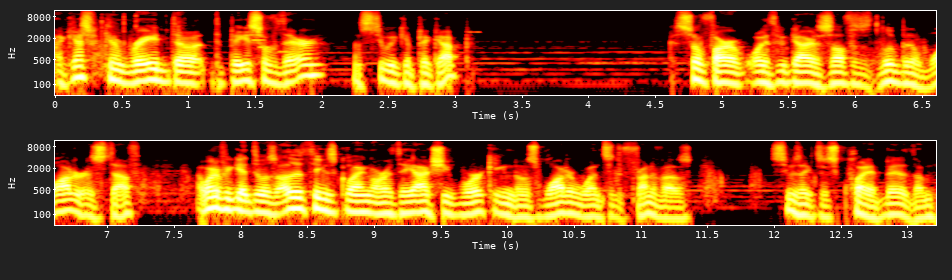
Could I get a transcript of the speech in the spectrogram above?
I guess we can raid the, the base over there. Let's see what we can pick up. So far, what we got ourselves is a little bit of water and stuff. I wonder if we get those other things going, or are they actually working, those water ones in front of us? Seems like there's quite a bit of them.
